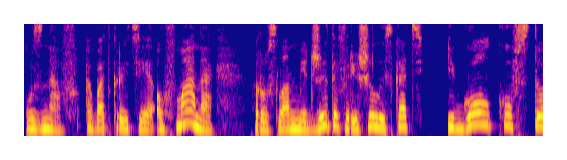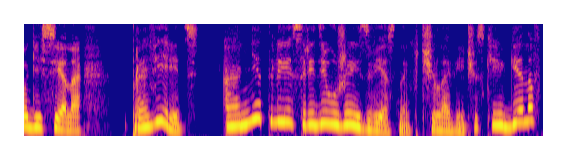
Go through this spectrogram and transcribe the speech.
Узнав об открытии Офмана, Руслан Меджитов решил искать иголку в стоге сена — проверить, а нет ли среди уже известных человеческих генов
